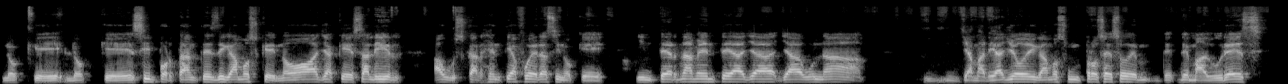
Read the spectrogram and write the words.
lo que, lo que es importante es, digamos, que no haya que salir a buscar gente afuera, sino que internamente haya ya una, llamaría yo, digamos, un proceso de, madurez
